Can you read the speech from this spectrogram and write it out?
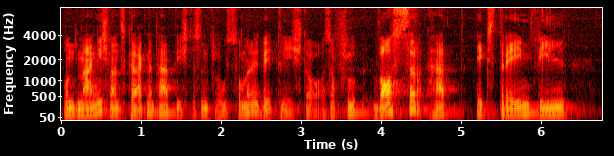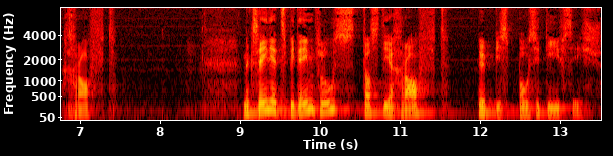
Und manchmal, wenn es geregnet hat, ist das ein Fluss, wo man nicht reinstehen will. Also Wasser hat extrem viel Kraft. Wir sehen jetzt bei dem Fluss, dass die Kraft etwas Positives ist.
